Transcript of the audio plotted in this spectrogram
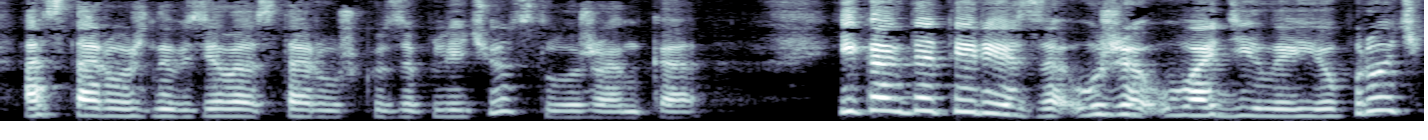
— осторожно взяла старушку за плечо служанка. И когда Тереза уже уводила ее прочь,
